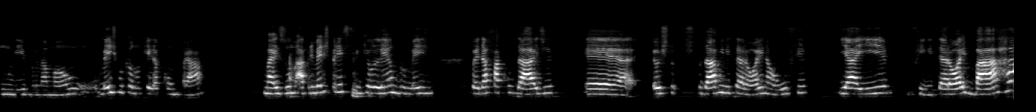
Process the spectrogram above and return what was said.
um livro na mão, mesmo que eu não queira comprar. Mas uma, a primeira experiência assim, que eu lembro mesmo foi da faculdade. É, eu estu, estudava em Niterói, na UF, e aí, enfim, Niterói barra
